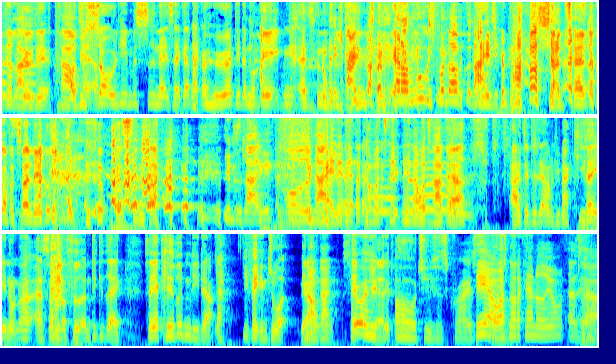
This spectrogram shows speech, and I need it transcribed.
der det lange er jo det. Og vi sov jo lige ved siden af, så jeg kan bare høre det der på væggen, at der er nogle lange sådan er der mus på loftet? Nej, det er bare... Chantal, der går på toilettet. på sin. Hendes lange, gråde negle der, der kommer trippende hen over trægulvet. ja. Ej, det er fordi, at de bare kilder ind under, altså under fødderne. Det gider jeg ikke. Så jeg klippede dem lige der. Ja, de fik en tur, en Ja. omgang. Det var hyggeligt. Oh, Jesus Christ. Det er jo også noget, der kan noget jo. Altså, Ja. ja.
